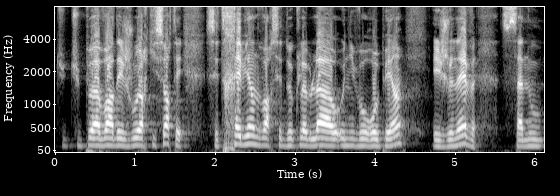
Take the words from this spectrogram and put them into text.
tu, peux avoir des joueurs qui sortent et c'est très bien de voir ces deux clubs là au niveau européen et Genève, ça nous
